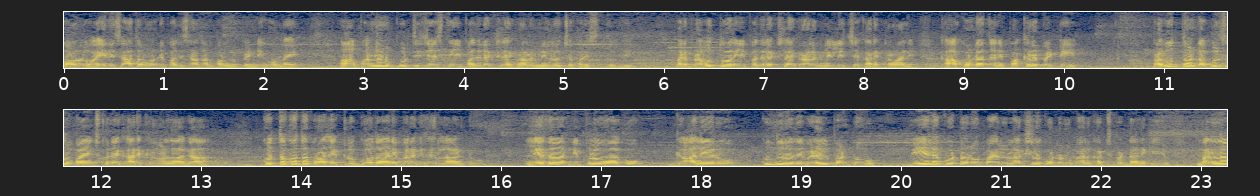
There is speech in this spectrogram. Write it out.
పనులు ఐదు శాతం నుండి పది శాతం పనులు పెండింగ్ ఉన్నాయి. ఆ పనులను పూర్తి చేస్తే ఈ పది లక్షల ఎకరాలకు నీళ్ళు వచ్చే పరిస్థితి ఉంది. మరి ప్రభుత్వాలు ఈ పది లక్షల ఎకరాలకు నీళ్ళు ఇచ్చే కార్యక్రమాన్ని కాకుండా దాన్ని పక్కన పెట్టి ప్రభుత్వం డబ్బులు సంపాదించుకునే కార్యక్రమం లాగా కొత్త కొత్త ప్రాజెక్టులు గోదావరి బనకచర్ల అంటూ లేదా నిపులవాగు గాలేరు కుందు నది వెడల్పంటూ వేల కోట్ల రూపాయలు లక్షల కోట్ల రూపాయలు ఖర్చు పెట్టడానికి మరలా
